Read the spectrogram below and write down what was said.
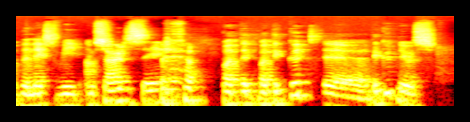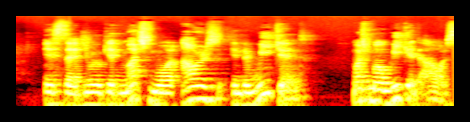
of the next week. I'm sorry to say it, but the but the good uh, the good news is that you will get much more hours in the weekend, much more weekend hours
